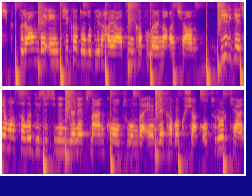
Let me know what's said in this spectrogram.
aşk, dram ve entrika dolu bir hayatın kapılarını açan Bir Gece Masalı dizisinin yönetmen koltuğunda Emre Kabakuşak otururken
